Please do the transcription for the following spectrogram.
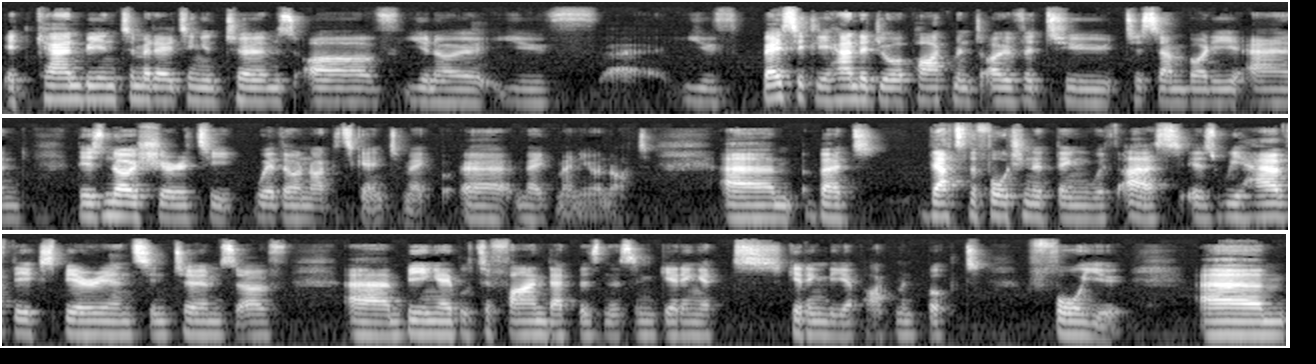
it can be intimidating in terms of you know you've uh, you've basically handed your apartment over to to somebody and there's no surety whether or not it's going to make uh, make money or not. Um, but that's the fortunate thing with us is we have the experience in terms of um, being able to find that business and getting it getting the apartment booked for you um,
